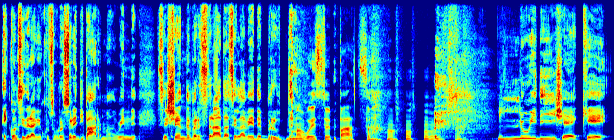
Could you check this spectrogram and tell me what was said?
E considera che questo professore è di Parma, quindi se scende per strada se la vede brutta. Ma questo è pazzo. Lui dice che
